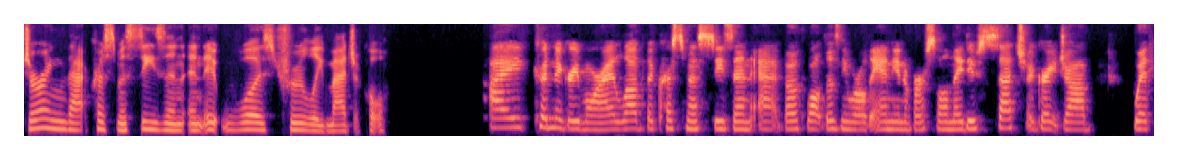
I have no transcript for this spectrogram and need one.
during that Christmas season, and it was truly magical. I couldn't agree more. I love the Christmas season at both Walt Disney World and Universal, and they do such a great job with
